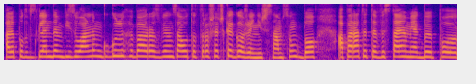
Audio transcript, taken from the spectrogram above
ale pod względem wizualnym Google chyba rozwiązało to troszeczkę gorzej niż Samsung, bo aparaty te wystają jakby po,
